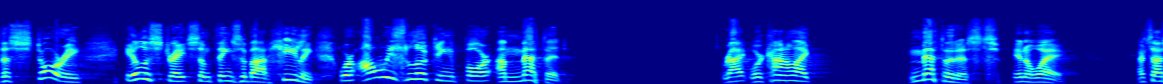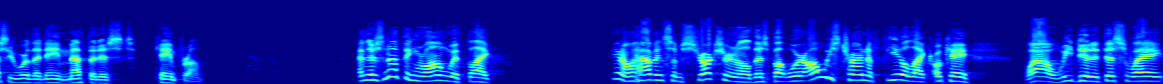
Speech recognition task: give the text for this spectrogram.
the story illustrates some things about healing. We're always looking for a method, right? We're kind of like Methodists in a way. That's actually where the name Methodist came from. And there's nothing wrong with like, you know, having some structure and all this, but we're always trying to feel like, okay, wow, we did it this way,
